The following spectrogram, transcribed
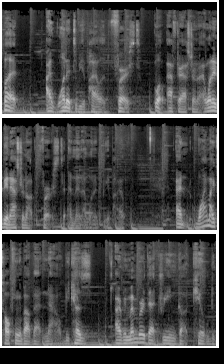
But I wanted to be a pilot first. Well, after astronaut, I wanted to be an astronaut first, and then I wanted to be a pilot. And why am I talking about that now? Because I remember that dream got killed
